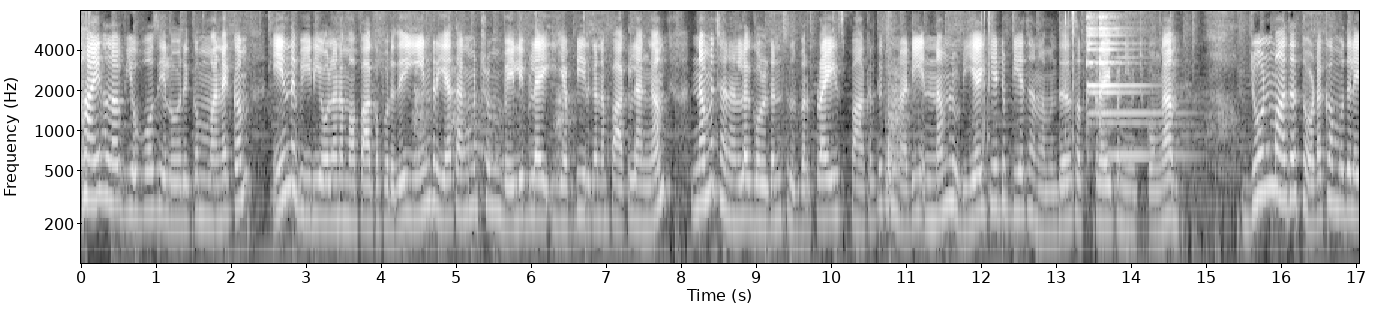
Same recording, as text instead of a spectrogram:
ஹாய் ஹலோ வியூவோஸ் எல்லோருக்கும் வணக்கம். இந்த வீடியோவில் நம்ம பார்க்க போகிறது இன்றைய தங்கம் மற்றும் வெளி விலை எப்படி இருக்குன்னு பார்க்கலாங்க. நம்ம சேனலில் கோல்டன் சில்வர் ப்ரைஸ் பார்க்குறதுக்கு முன்னாடி நம்மளுடைய கேட்டுப்படியே சேனலை வந்து சப்ஸ்கிரைப் பண்ணி வச்சுக்கோங்க. ஜூன் மாத தொடக்கம் முதலே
